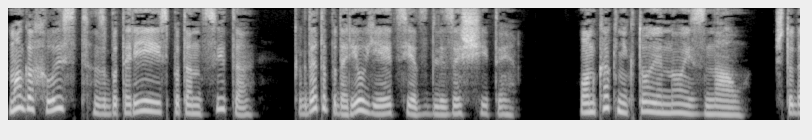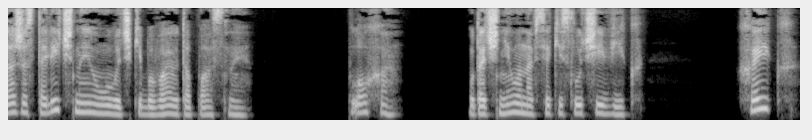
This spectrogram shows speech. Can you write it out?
Мага-хлыст с батареей из потанцита когда-то подарил ей отец для защиты. Он, как никто иной, знал, что даже столичные улочки бывают опасны. «Плохо», — уточнила на всякий случай Вик. Хейк,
